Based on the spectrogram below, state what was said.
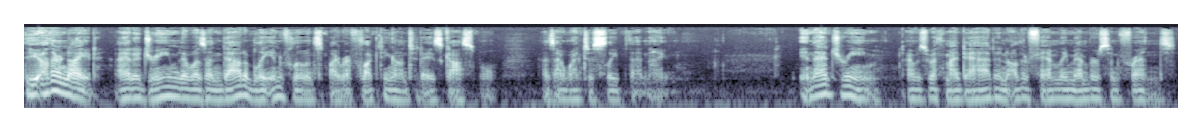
The other night, I had a dream that was undoubtedly influenced by reflecting on today's gospel as I went to sleep that night. In that dream, I was with my dad and other family members and friends,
